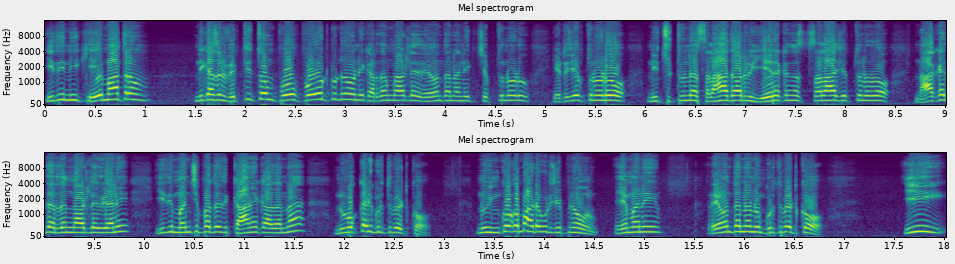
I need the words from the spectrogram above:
ఇది నీకు ఏమాత్రం నీకు అసలు వ్యక్తిత్వం పో పోగొట్టుకుంటున్నావు నీకు అర్థం కావట్లేదు. రేవంత్ అన్న నీకు చెప్తున్నాడు ఎట చెప్తున్నాడో నీ చుట్టూ ఉన్న సలహాదారులు ఏ రకంగా సలహా చెప్తున్నారో నాకైతే అర్థం కావట్లేదు కానీ ఇది మంచి పద్ధతి కానే కాదన్నా నువ్వు ఒక్కటి గుర్తుపెట్టుకో. నువ్వు ఇంకొక మాట కూడా చెప్పినావు. ఏమని? రేవంత్ అన్న నువ్వు గుర్తుపెట్టుకో. ఈ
